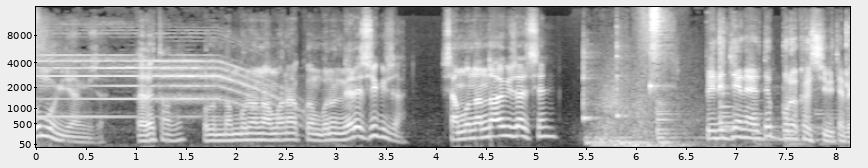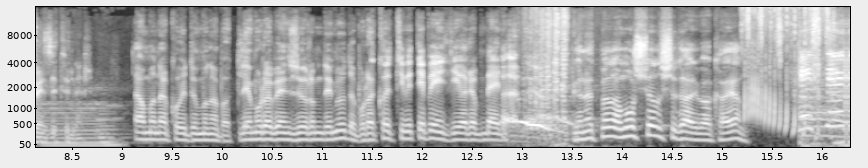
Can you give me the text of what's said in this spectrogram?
Bu mu en güzel? Evet abi. Oğlum ben bunun amına koyayım. Bunun neresi güzel? Sen bundan daha güzelsin. Beni genelde Burak Özçivit'e benzetirler. Amına koyduğumuna bak. Lemur'a benziyorum demiyor da Burak Aktivite benziyorum ben. Yönetmen Amors çalıştı galiba Kayan. Kestik.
